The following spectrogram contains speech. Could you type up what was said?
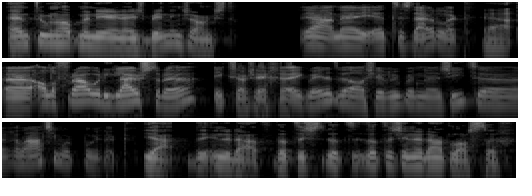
En toen had meneer ineens bindingsangst. Ja, nee, het is duidelijk. Ja, Eh, alle vrouwen die luisteren, ik zou zeggen, ik weet het wel, als je Ruben eh, ziet, eh, relatie wordt moeilijk. Ja, de- inderdaad. Dat is, dat, dat is inderdaad lastig.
